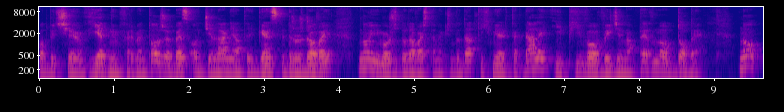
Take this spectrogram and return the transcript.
odbyć się w jednym fermentorze bez oddzielania tej gęstwy drożdżowej. No i możesz dodawać tam jakieś dodatki, chmiel i tak dalej i piwo wyjdzie na pewno dobre. No,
